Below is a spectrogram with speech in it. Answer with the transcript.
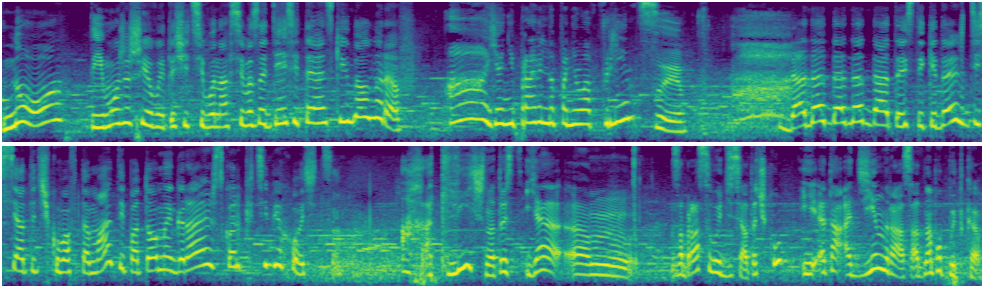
Но ты можешь ее вытащить всего-навсего за 10 тайваньских долларов. А, я неправильно поняла принцип. Да-да-да-да-да, то есть ты кидаешь десяточку в автомат и потом играешь сколько тебе хочется. Ах, отлично. То есть я эм, забрасываю десяточку, и это один раз, одна попытка.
